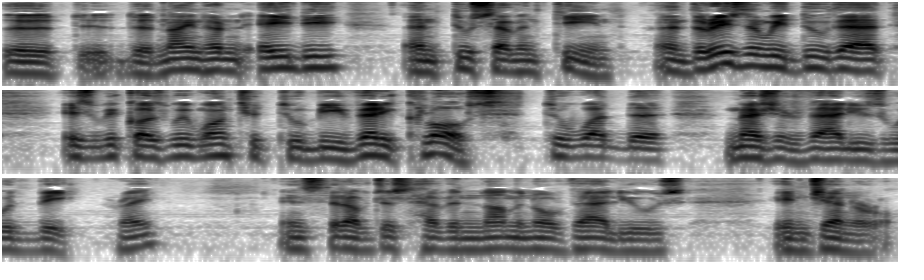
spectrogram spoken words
the, the 980 and 217. And the reason we do that is because we want you to be very close to what the measured values would be, right? Instead of just having nominal values in general.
